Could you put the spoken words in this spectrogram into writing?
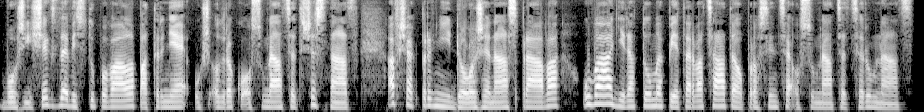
Voříšek zde vystupoval patrně už od roku 1816, avšak první doložená zpráva uvádí datum 25. prosince 1817.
